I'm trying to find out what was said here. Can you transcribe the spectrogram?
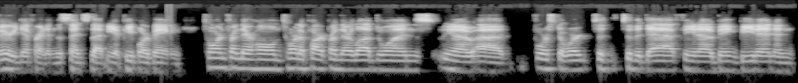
very different in the sense that you know people are being torn from their home, torn apart from their loved ones, you know, uh, forced to work to to the death, you know, being beaten and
